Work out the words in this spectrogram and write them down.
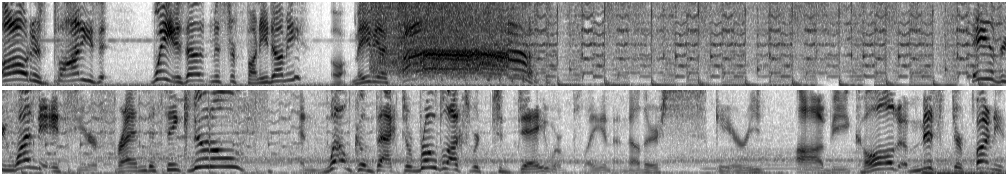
Oh, there's bodies. Wait, is that Mr. Funny Dummy? Oh, maybe I. Ah! Hey everyone, it's your friend Thinknoodles, and welcome back to Roblox, where today we're playing another scary obby called Mr. Funny's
